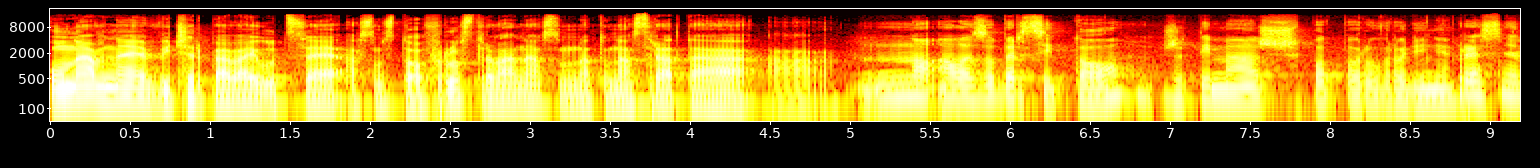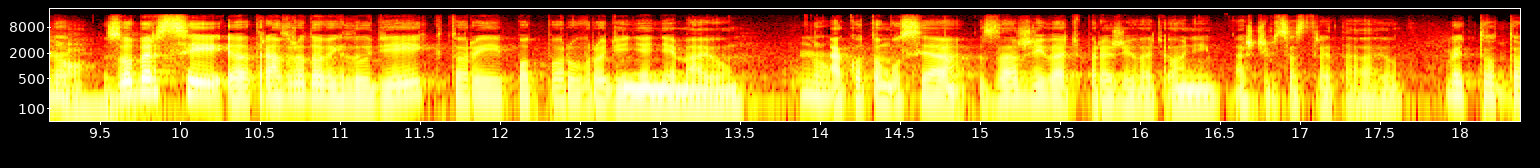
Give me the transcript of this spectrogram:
unavné, vyčerpávajúce a som z toho frustrovaná, som na to nasratá. A... No ale zober si to, že ty máš podporu v rodine. Presne, no. no. Zober si uh, transrodových ľudí, ktorí podporu v rodine nemajú. No. Ako to musia zažívať, prežívať oni a s čím sa stretávajú. Veď toto.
